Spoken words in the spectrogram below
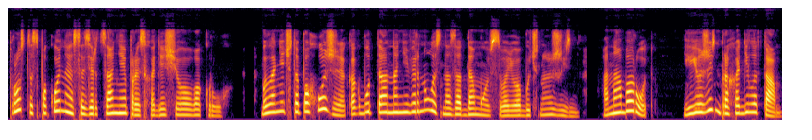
Просто спокойное созерцание происходящего вокруг. Было нечто похожее, как будто она не вернулась назад домой в свою обычную жизнь, а наоборот, ее жизнь проходила там,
